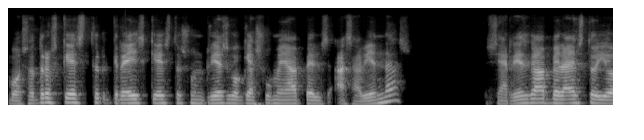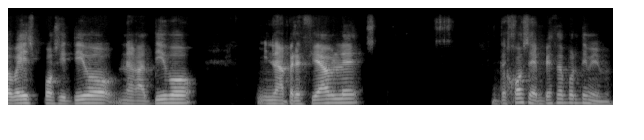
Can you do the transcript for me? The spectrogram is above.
¿Vosotros qué creéis que esto es un riesgo que asume Apple a sabiendas? ¿Se arriesga Apple a esto y lo veis positivo, negativo, inapreciable? José, empiezo por ti mismo.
